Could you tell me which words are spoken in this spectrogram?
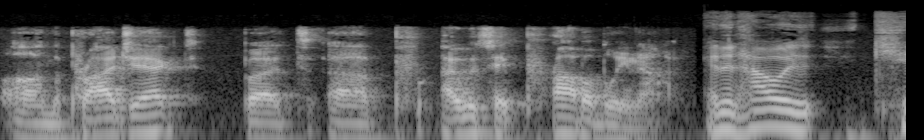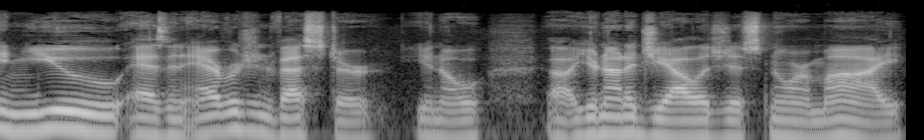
on the project but uh, pr- I would say probably not. And then, how is, can you, as an average investor, you know, uh, you're not a geologist, nor am I.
